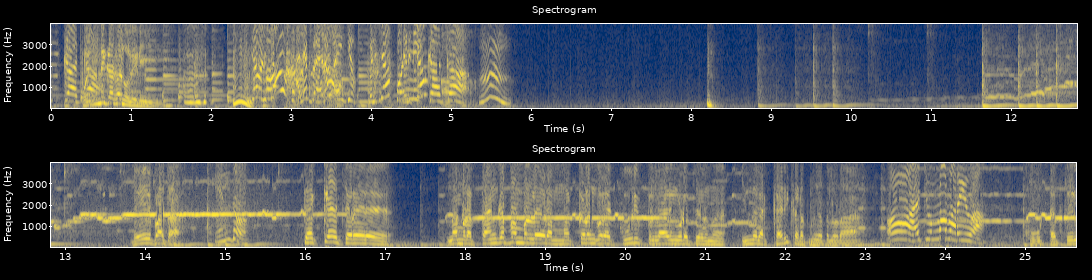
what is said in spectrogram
ഇക്കാക്ക. പൊന്നിക്കാക്കാന്നുള്ളടി ഇതുണ്ടോ? അല്ല പെട വാങ്ങിക്കും. വിളിച്ചാ പൊന്നിക്കാക്ക. എന്തോ? തെക്കേ ചെറിയര് നമ്മുടെ തങ്കപ്പൻ പിള്ളയുടെ മക്കളും കുറെ കൂലി പിള്ളേരും കൂടെ ചേർന്ന് ഇന്നലെ കരി കടത്തുന്നു കേട്ടല്ലോടാ. ഓ അത് ചുമ്മാ പറയുവാ. കൂട്ടത്തിൽ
